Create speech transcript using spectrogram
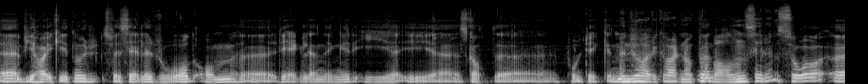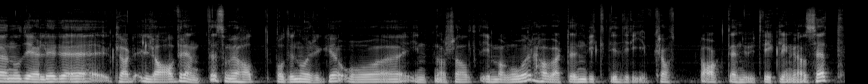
Vi har ikke gitt noen spesielle råd om regelendringer i, i skattepolitikken. Men du har ikke vært nok på ballen, sier hun? Så Når det gjelder klart, lav rente, som vi har hatt både i Norge og internasjonalt i mange år, har vært en viktig drivkraft bak den utviklingen vi har sett.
